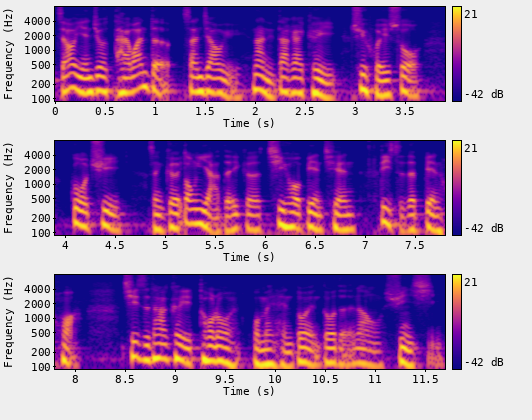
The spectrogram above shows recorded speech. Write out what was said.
只要研究台湾的三角鱼，那你大概可以去回溯过去整个东亚的一个气候变迁、地质的变化。其实它可以透露我们很多很多的那种讯息。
